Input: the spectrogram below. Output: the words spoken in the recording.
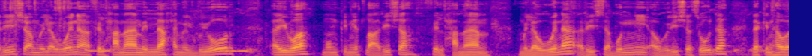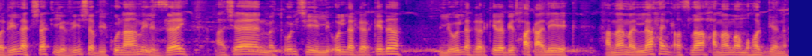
ريشة ملونة في الحمام اللاحم البيور؟ أيوه ممكن يطلع ريشة في الحمام. ملونة ريشة بني أو ريشة سوداء لكن هوري لك شكل الريشة بيكون عامل إزاي؟ عشان ما تقولش اللي يقول لك غير كده اللي يقول لك غير كده بيضحك عليك. حمامة اللاحم أصلها حمامة مهجنة.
